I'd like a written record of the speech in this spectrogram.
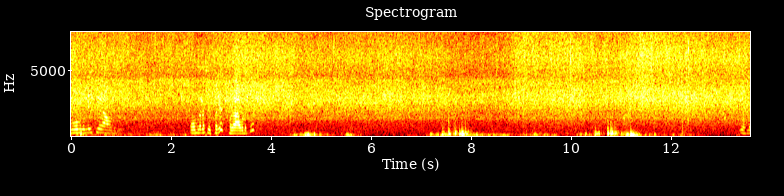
ओमला लई केळं आवडते. ओमला कसे सगळे फळं आवडते आपल्या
